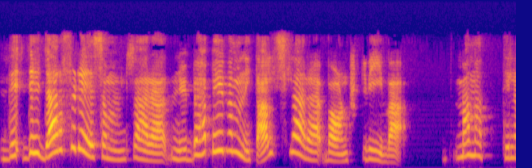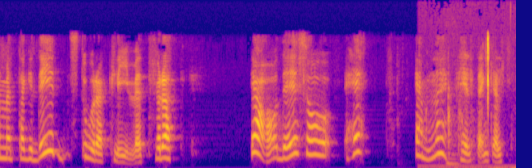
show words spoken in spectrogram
det, det är därför det är som så här, nu beh- behöver man inte alls lära barn skriva. Man har till och med tagit det stora klivet för att ja, det är så hett ämne helt enkelt.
